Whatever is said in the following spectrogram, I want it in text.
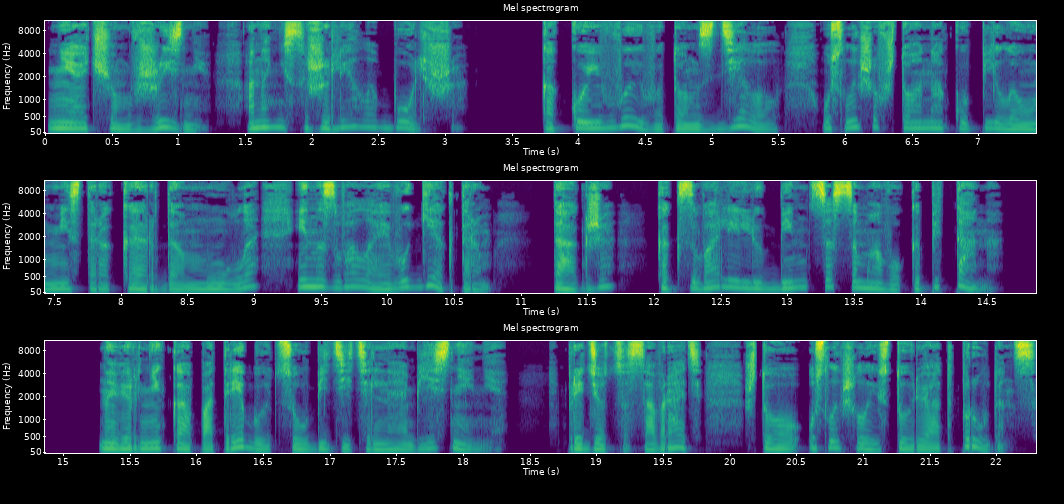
Ни о чем в жизни она не сожалела больше. Какой вывод он сделал, услышав, что она купила у мистера Керда мула и назвала его Гектором, так же, как звали любимца самого капитана? Наверняка потребуется убедительное объяснение. Придется соврать, что услышала историю от Пруденс.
